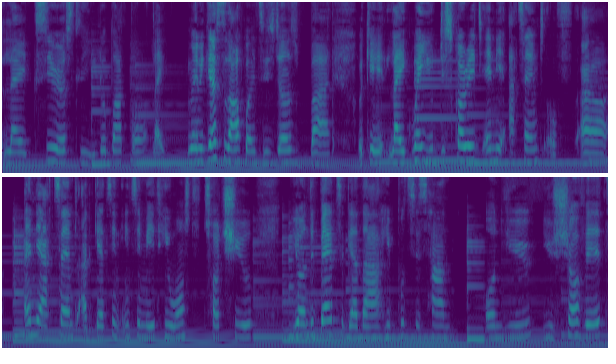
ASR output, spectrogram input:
like seriously, Lobaton, like when it gets to that point, it's just bad. Okay, like when you discourage any attempt of uh any attempt at getting intimate, he wants to touch you. You're on the bed together, he puts his hand on you, you shove it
